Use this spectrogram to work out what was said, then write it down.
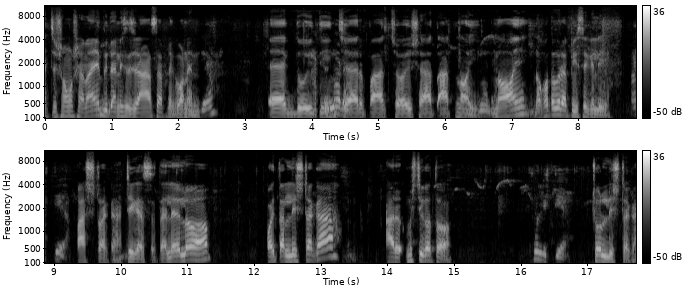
আচ্ছা সমস্যা নাই দুইটা নিচে যা আছে আপনি গনেন এক দুই তিন চার পাঁচ ছয় সাত আট নয়। নয়? ন- কত করে পিসে গেলি পাঁচ টাকা ঠিক আছে তাহলে হলো পঁয়তাল্লিশ টাকা। আর মিষ্টি কত? চল্লিশ টাকা।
